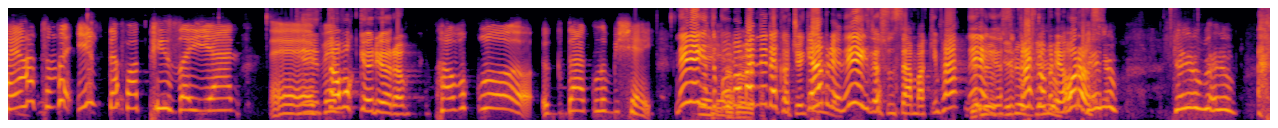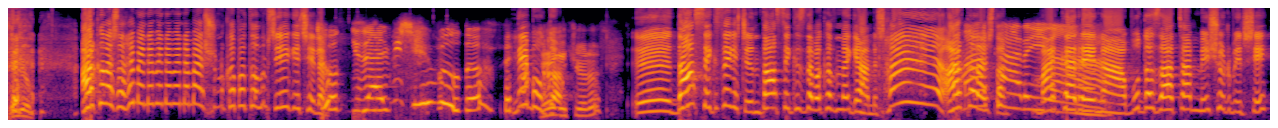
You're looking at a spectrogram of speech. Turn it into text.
hayatımda ilk defa pizza yiyen eee, Ee, ve tavuk görüyorum. Tavuklu gıdaklı bir şey. Nereye gitti? Bu Görüyorum. baban nereye kaçıyor? Gel buraya. Nereye gidiyorsun sen bakayım? ha? Nereye Geliyorum, gidiyorsun? geliyorum, Kaçma buraya geliyorum. horoz. Geliyorum. Geliyorum geliyorum. Geliyorum. Arkadaşlar hemen hemen hemen hemen şunu kapatalım şeye geçelim. Çok güzel bir şey buldum. Ne Neye buldun? geçiyoruz? Ee, dans 8'e geçelim. Dans 8'de bakalım ne gelmiş. Ha arkadaşlar. Makarena. Makarena. Bu da zaten meşhur bir şey.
